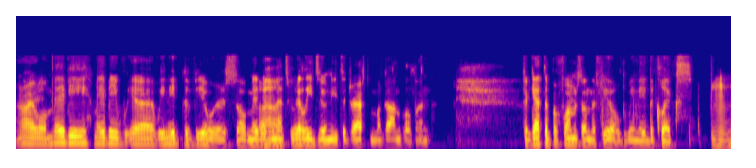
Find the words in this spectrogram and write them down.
right. Well, maybe maybe uh, we need the viewers, so maybe Uh-huh. the Mets really do need to draft McGonigle then. Forget the performance on the field. We need the clicks. hmm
